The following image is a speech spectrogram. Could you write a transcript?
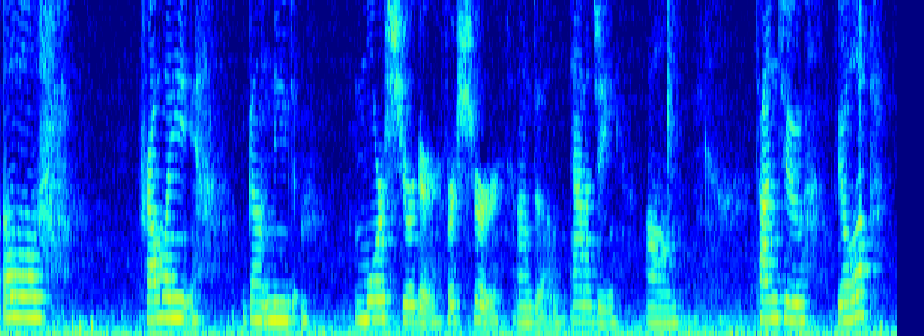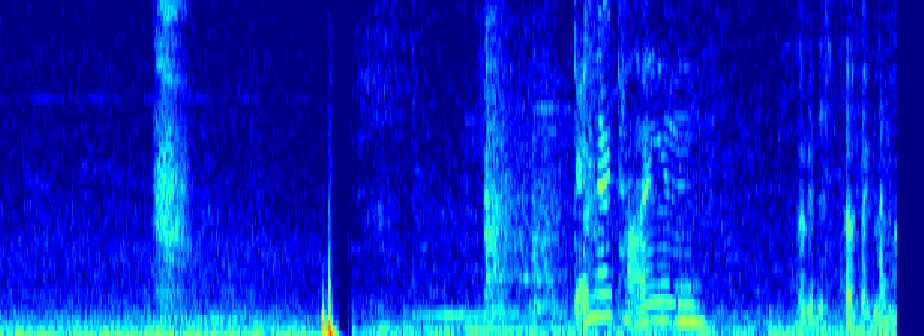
Uh, probably gonna need more sugar for sure and uh, energy. Um, time to fill up. Dinner time. Look at this perfect lemon.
